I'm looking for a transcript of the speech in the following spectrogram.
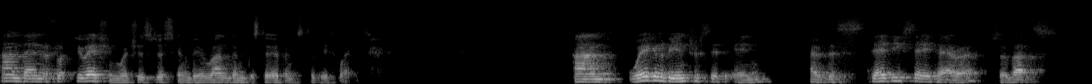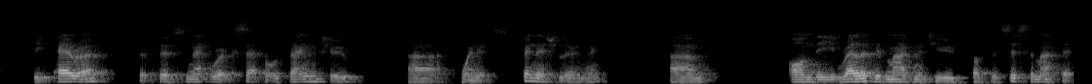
And then a fluctuation, which is just going to be a random disturbance to these weights. And we're going to be interested in how the steady state error, so that's the error that this network settles down to uh, when it's finished learning, um, on the relative magnitude of the systematic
